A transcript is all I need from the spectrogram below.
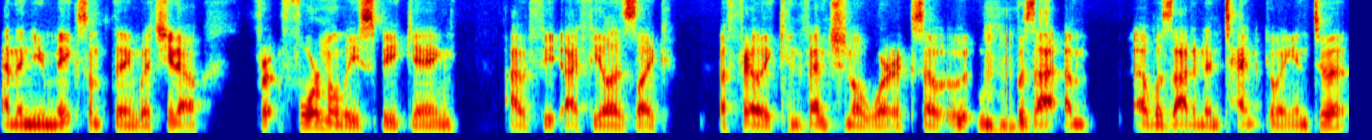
and then you make something which you know for, formally speaking i would feel i feel as like a fairly conventional work. So mm-hmm. was that um was that an intent going into it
